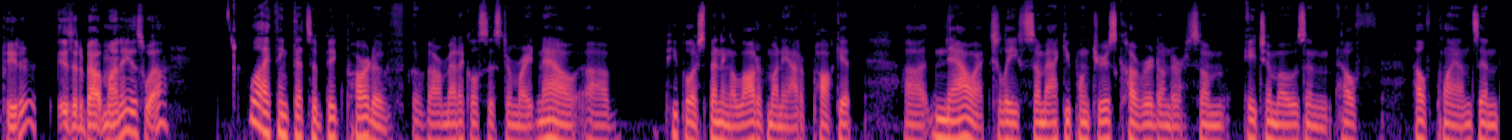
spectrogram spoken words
Peter, is it about money as well? Well, I think that's a big part of, of our medical system right now. Uh, people are spending a lot of money out of pocket. Uh, now, actually, some acupuncture is covered under some HMOs and health health plans, and,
